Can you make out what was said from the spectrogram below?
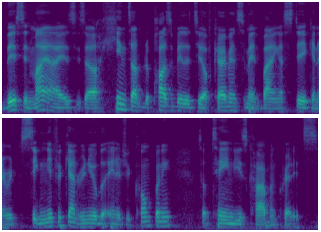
This, in my eyes, is a hint at the possibility of Caribbean Cement buying a stake in a significant renewable energy company to obtain these carbon credits.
